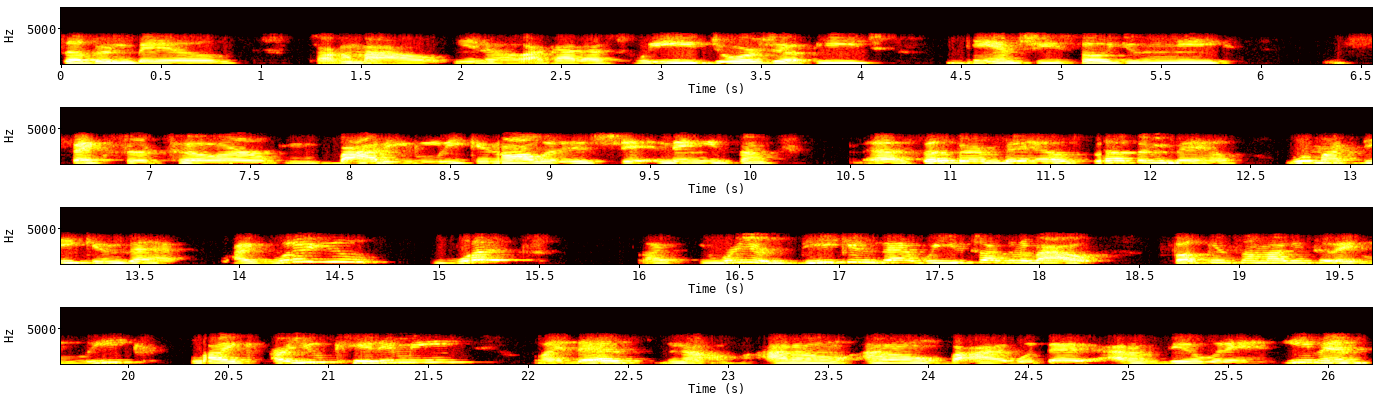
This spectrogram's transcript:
Southern Bells, talking about you know I got a sweet Georgia peach, damn she's so unique, sex her till her body leaking, all of this shit, and then he's sung uh, Southern Bells, Southern Bells, where my deacons at? Like, what are you? What? Like, where your deacons at? Were you talking about fucking somebody till they leak? Like, are you kidding me? Like, that's no. I don't. I don't vibe with that. I don't deal with it. And even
